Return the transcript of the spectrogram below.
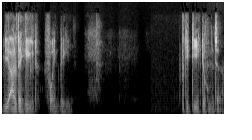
vi aldrig helt får indblik i. Fordi de er ikke dokumenteret.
